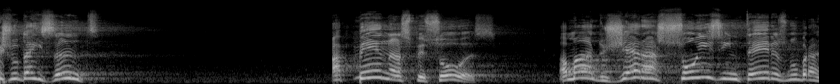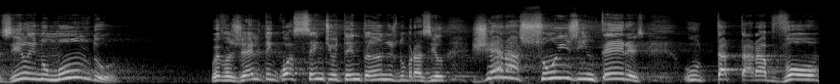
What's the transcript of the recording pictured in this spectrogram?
É judaizante. Apenas pessoas, amados, gerações inteiras no Brasil e no mundo o Evangelho tem quase 180 anos no Brasil, gerações inteiras. O tataravô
